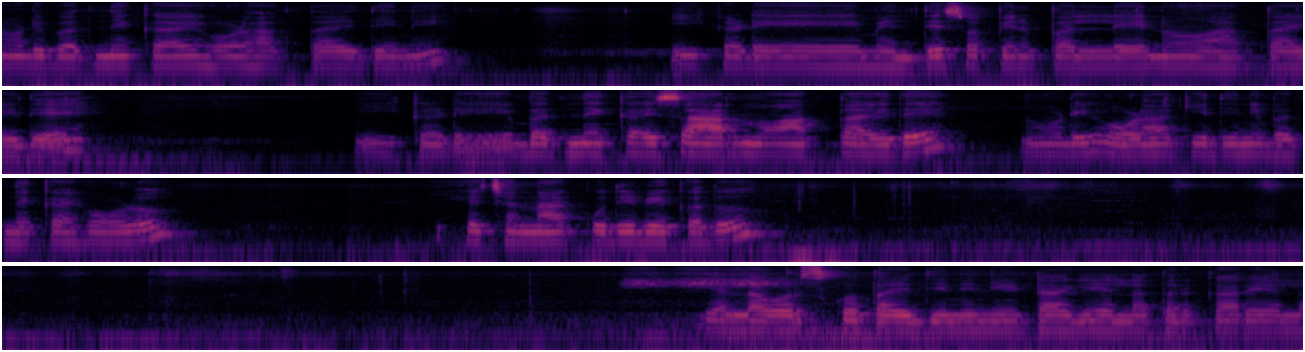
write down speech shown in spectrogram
ನೋಡಿ ಬದನೆಕಾಯಿ ಹೋಳು ಹಾಕ್ತಾಯಿದ್ದೀನಿ ಈ ಕಡೆ ಮೆಂತ್ಯ ಸೊಪ್ಪಿನ ಪಲ್ಯನೂ ಆಗ್ತಾಯಿದೆ ಈ ಕಡೆ ಬದನೆಕಾಯಿ ಸಾರನ್ನು ಆಗ್ತಾಯಿದೆ ನೋಡಿ ಹೋಳು ಹಾಕಿದ್ದೀನಿ ಬದನೆಕಾಯಿ ಹೋಳು. ಈಗ ಚೆನ್ನಾಗಿ ಕುದಿಬೇಕದು. ಎಲ್ಲ ಒರೆಸ್ಕೋತಾ ಇದ್ದೀನಿ, ನೀಟಾಗಿ ಎಲ್ಲ ತರಕಾರಿ ಎಲ್ಲ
